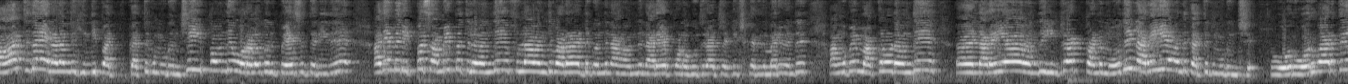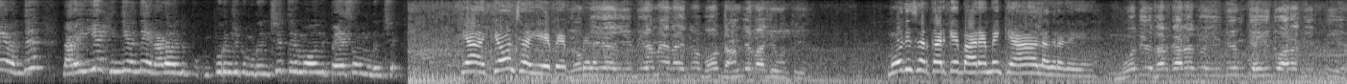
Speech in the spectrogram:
பார்த்து தான் என்னால வந்து ஹிந்தி பத்- கத்துக்க முடிஞ்சுச்சு இப்ப வந்து ஓரளவுக்கு வந்து பேச தெரியுது. அதே மாதிரி இப்ப சமீபத்துல வந்து ஃபுல்லா வந்து வடநாட்டுக்கு வந்து நாங்க வந்து நிறைய போனோம். குஜராத் சத்தீஸ்கர் இது மாதிரி வந்து அங்க போய் மக்களோட வந்து நிறைய வந்து இன்டராக்ட் பண்ணும்போது நிறைய வந்து கத்துக்க முடிஞ்சுச்சு ஒரு ஒரு வாரத்திலேயே வந்து நிறைய ஹிந்தி வந்து என்னால வந்து பு- புரிஞ்சுக்க முடிஞ்சுச்சு திரும்ப வந்து பேசவும் முடிஞ்சுச்சு क्या क्यों चाहिए क्योंकि ये ईवीएम है ना इसमें बहुत धांधलेबाजी होती है मोदी सरकार के बारे में क्या लग रहा है मोदी सरकार है जो ईवीएम के ही द्वारा जीतती है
